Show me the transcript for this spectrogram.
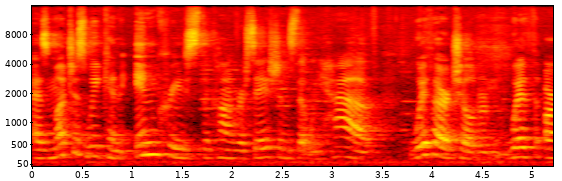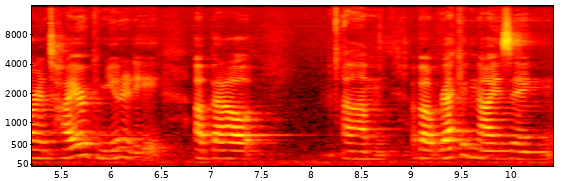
as much as we can increase the conversations that we have with our children, with our entire community about, um, about recognizing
